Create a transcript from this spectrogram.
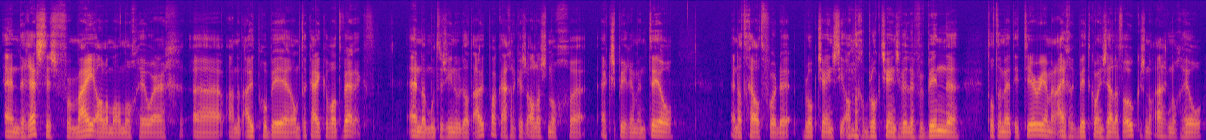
En de rest is voor mij allemaal nog heel erg uh, aan het uitproberen om te kijken wat werkt. En dan moeten zien hoe dat uitpakt. Eigenlijk is alles nog experimenteel. En dat geldt voor de blockchains die andere blockchains willen verbinden tot en met Ethereum. En eigenlijk Bitcoin zelf ook is nog eigenlijk nog heel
